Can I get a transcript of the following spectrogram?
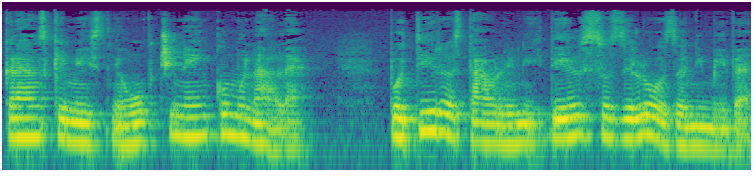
Kranske mestne občine in komunale. Poti razstavljenih del so zelo zanimive,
